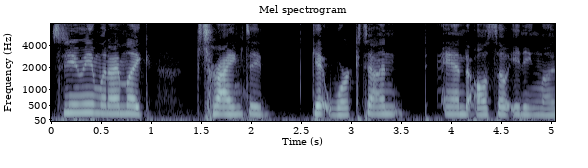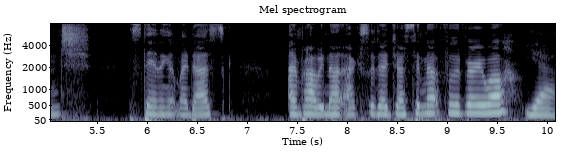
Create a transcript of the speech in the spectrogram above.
So you mean when I'm like trying to get work done and also eating lunch, standing at my desk, I'm probably not actually digesting that food very well. Yeah,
